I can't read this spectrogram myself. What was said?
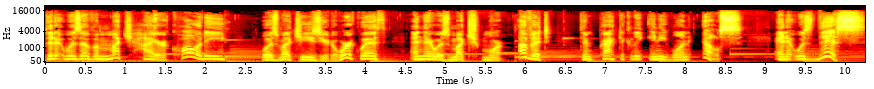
that it was of a much higher quality, was much easier to work with, and there was much more of it than practically anyone else. And it was this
